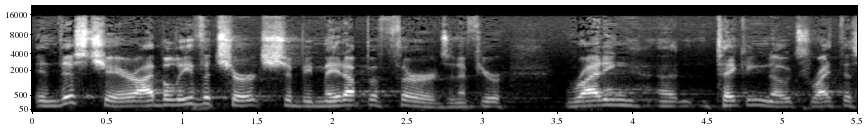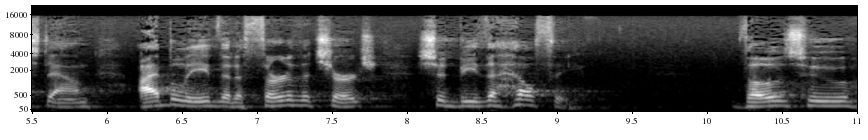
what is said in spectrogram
In this chair, I believe the church should be made up of thirds. And if you're writing, uh, taking notes, write this down. I believe that a third of the church should be the healthy, those who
